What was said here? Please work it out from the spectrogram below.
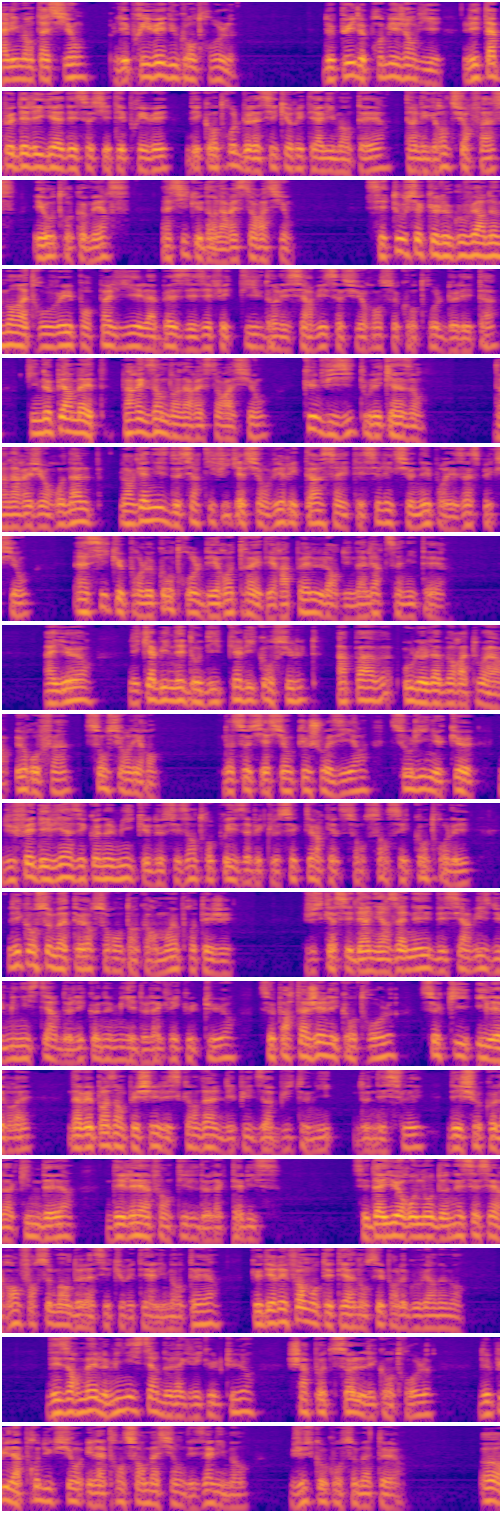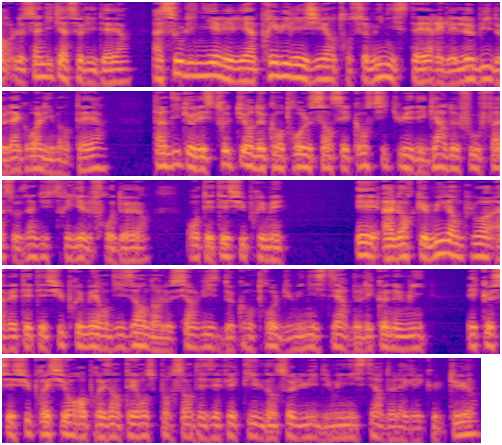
Alimentation, les privés du contrôle. Depuis le 1er janvier, l'État peut déléguer à des sociétés privées des contrôles de la sécurité alimentaire dans les grandes surfaces et autres commerces, ainsi que dans la restauration. C'est tout ce que le gouvernement a trouvé pour pallier la baisse des effectifs dans les services assurant ce contrôle de l'État, qui ne permettent, par exemple dans la restauration, qu'une visite tous les quinze ans. Dans la région Rhône-Alpes, l'organisme de certification Veritas a été sélectionné pour les inspections ainsi que pour le contrôle des retraits et des rappels lors d'une alerte sanitaire. Ailleurs, les cabinets d'audit Caliconsult, APAV ou le laboratoire Eurofin sont sur les rangs. L'association Que Choisir souligne que, du fait des liens économiques de ces entreprises avec le secteur qu'elles sont censées contrôler, les consommateurs seront encore moins protégés. Jusqu'à ces dernières années, des services du ministère de l'économie et de l'agriculture se partageaient les contrôles, ce qui, il est vrai, n'avait pas empêché les scandales des pizzas Buitoni de Nestlé, des chocolats Kinder, des laits infantiles de Lactalis. C'est d'ailleurs au nom d'un nécessaire renforcement de la sécurité alimentaire que des réformes ont été annoncées par le gouvernement. Désormais, le ministère de l'Agriculture chapeaute seul les contrôles, depuis la production et la transformation des aliments jusqu'aux consommateurs. Or, le syndicat solidaire a souligné les liens privilégiés entre ce ministère et les lobbies de l'agroalimentaire, tandis que les structures de contrôle censées constituer des garde-fous face aux industriels fraudeurs ont été supprimées. Et alors que mille emplois avaient été supprimés en dix ans dans le service de contrôle du ministère de l'économie et que ces suppressions représentaient 11% des effectifs dans celui du ministère de l'Agriculture,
